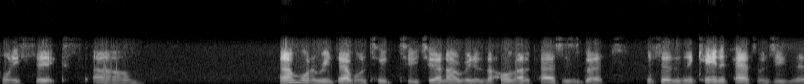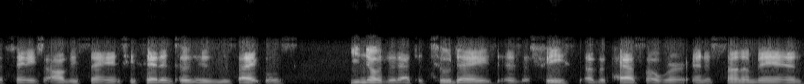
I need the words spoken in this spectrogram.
26. Um, and I want to read that one to, to too. I know I'm reading a whole lot of passages, but it says, And it came to pass when Jesus had finished all these sayings, he said unto his disciples, You know that after two days is the feast of the Passover, and the Son of Man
